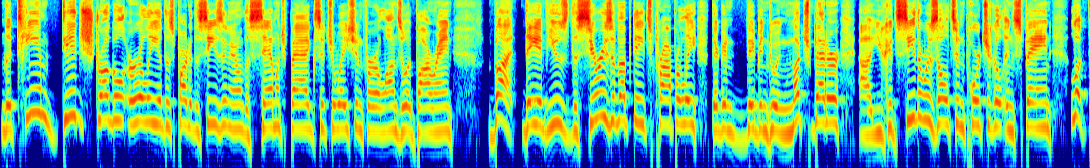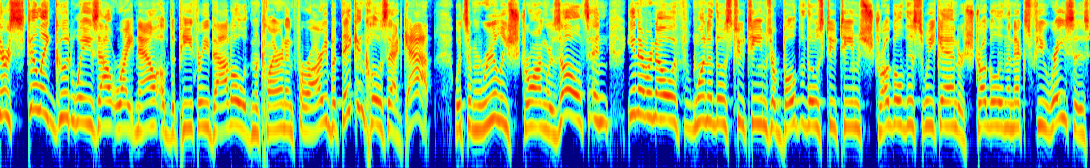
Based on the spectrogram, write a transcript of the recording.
The team did struggle early at this part of the season, you know, the sandwich bag situation for Alonso at Bahrain but they have used the series of updates properly. They're going they've been doing much better. Uh, you could see the results in Portugal and Spain. Look, there's still a good ways out right now of the P3 battle with McLaren and Ferrari, but they can close that gap with some really strong results. And you never know if one of those two teams or both of those two teams struggle this weekend or struggle in the next few races,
